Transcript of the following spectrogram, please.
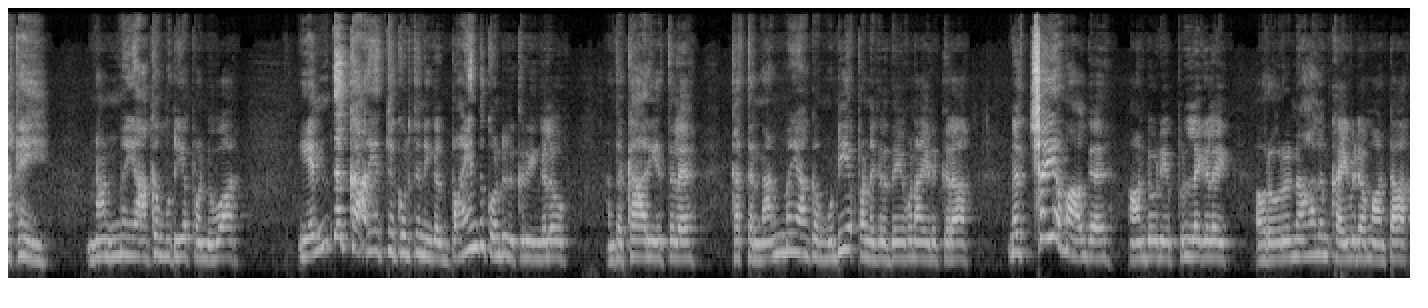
அதை நன்மையாக முடிய பண்ணுவார். எந்த காரியத்தை குறித்து நீங்கள் பயந்து கொண்டு இருக்கிறீங்களோ அந்த காரியத்தில் கத்த நன்மையாக முடிய பண்ணுகிற தேவனாக இருக்கிறார் நிச்சயமாக ஆண்டோடைய பிள்ளைகளை அவர் ஒரு நாளும் கைவிட மாட்டார்.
